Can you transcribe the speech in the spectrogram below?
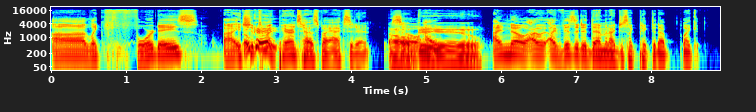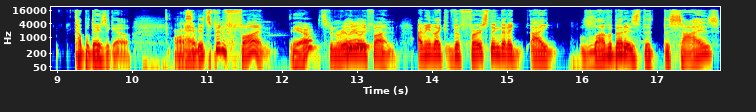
Uh, like four days. Uh, it shipped to my parents' house by accident. Oh, so I, boo! I know I, I visited them and I just like picked it up like a couple days ago, awesome. and it's been fun. yeah, It's been really really fun. I mean, like the first thing that I I love about it is the the size.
